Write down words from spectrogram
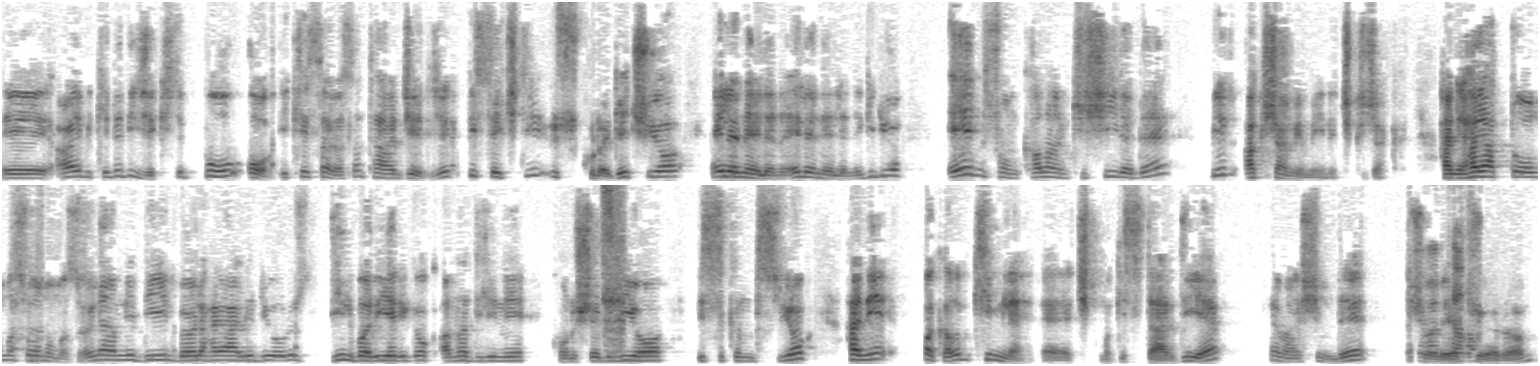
e, Aybike de diyecek işte bu o. ikisi arasında tercih edecek. Bir seçtiği üst kura geçiyor. Elene elene elene elene gidiyor. En son kalan kişiyle de bir akşam yemeğine çıkacak. Hani hayatta olması olmaması önemli değil. Böyle hayal ediyoruz. Dil bariyeri yok. Ana dilini konuşabiliyor. Bir sıkıntısı yok. Hani bakalım kimle e, çıkmak ister diye. Hemen şimdi şöyle bakalım. yapıyorum.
